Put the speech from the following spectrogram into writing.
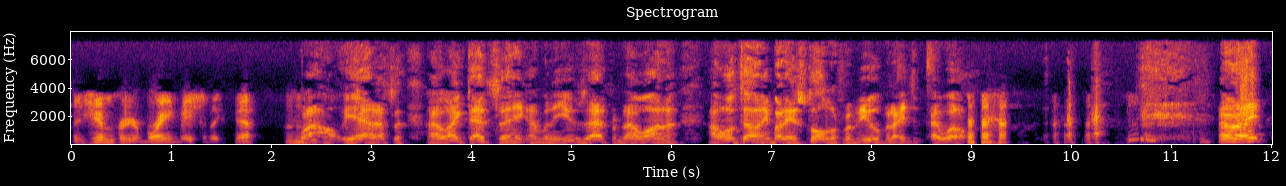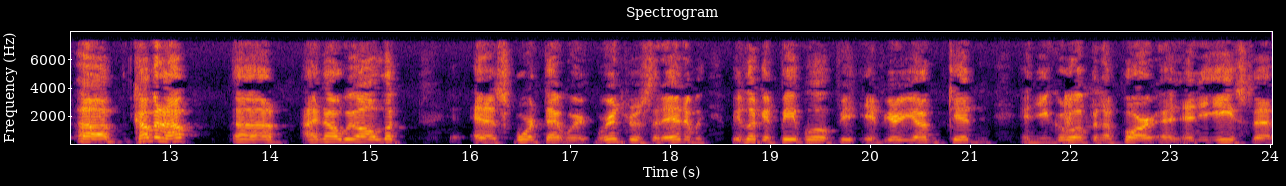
the gym for your brain, basically. Yeah. Mhm. Wow. Yeah. That's a, I like that saying. I'm going to use that from now on. I, I won't tell anybody I stole it from you, but I, I will. All right. Um, coming up, uh, I know we all look at a sport that we're, we're interested in, and we, we look at people. If, you, if you're a young kid and you grew up in the far in the east, uh,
